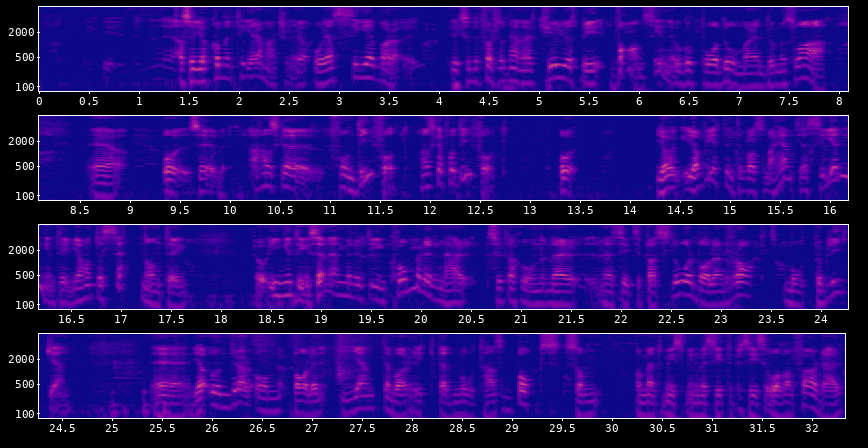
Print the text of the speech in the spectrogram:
Alltså jag kommenterar matchen och jag ser bara Liksom det första som händer är att Kyrgios blir vansinnig och går på domaren Dumosois. Eh, och säger han ska få en default. Han ska få default. Och jag, jag, vet inte vad som har hänt. Jag ser ingenting. Jag har inte sett någonting. Och ingenting. Sen en minut in kommer det den här situationen när, när Tsitsipas slår bollen rakt mot publiken. Eh, jag undrar om bollen egentligen var riktad mot hans box som, om jag inte missminner mig, sitter precis ovanför där.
